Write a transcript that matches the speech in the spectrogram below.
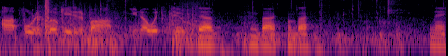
Op 4 has located a bomb. You know what to do. Yeah, come back, come back. Nee.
